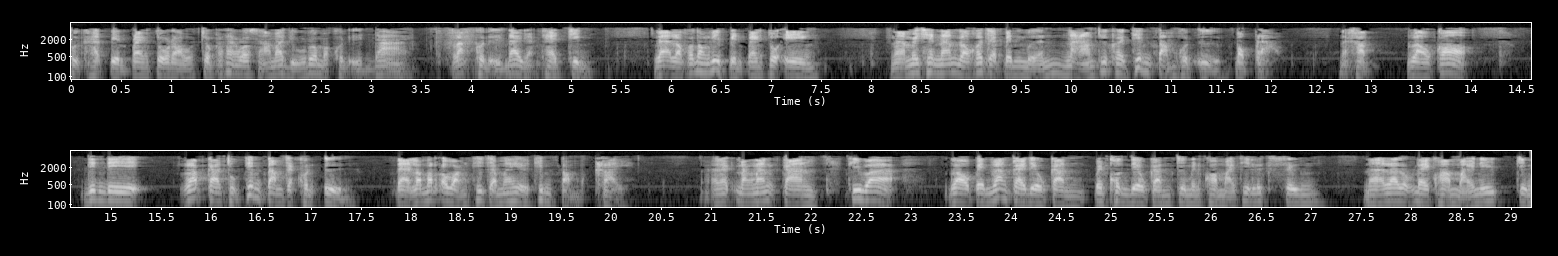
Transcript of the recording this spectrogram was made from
ฝึกหัดเปลี่ยนแปลงตัวเราจนกระทั่งเราสามารถอยู่ร่วมกับคนอื่นได้ รักคนอื่นได้อย่างแท้จริง และเราก็ต้องรีบเปลี่ยนแปลงตัวเองนะไม่เช่นนั้นเราก็จะเป็นเหมือนหนามที่เคยทิ่มต่ำคนอื่นเปล่าๆนะครับ เราก็ยินดีรับการถูกทิ่มต่ำจากคนอื่น แต่ระมัดระวังที่จะไม่ให้ทิ่มต่ำใคร ดังนั้นการที่ว่าเราเป็นร่างกายเดียวกัน เป็นคนเดียวกัน จึงเป็นความหมายที่ลึกซึ้งนะและในความหมายนี้จึง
